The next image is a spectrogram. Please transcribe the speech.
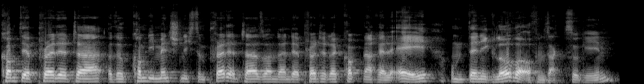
kommt der Predator, also kommen die Menschen nicht zum Predator, sondern der Predator kommt nach LA, um Danny Glover auf den Sack zu gehen.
